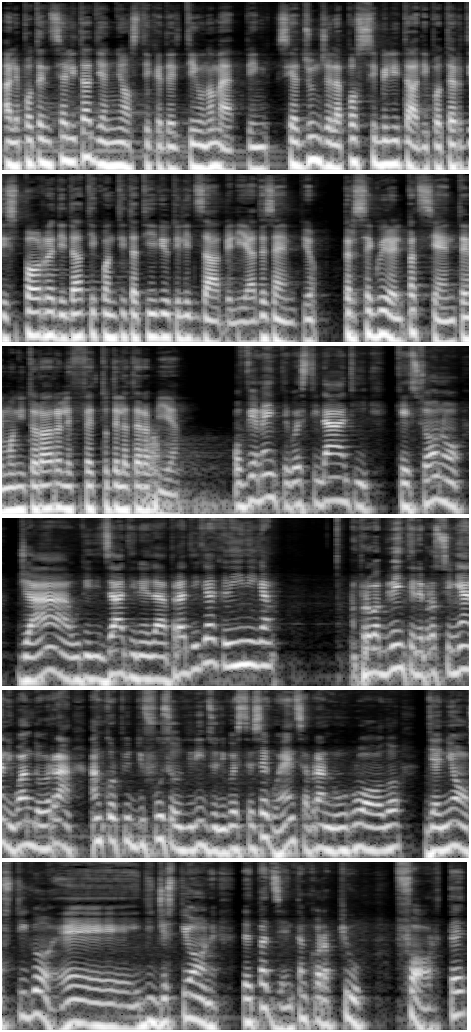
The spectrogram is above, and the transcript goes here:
alle potenzialità diagnostiche del T1 mapping si aggiunge la possibilità di poter disporre di dati quantitativi utilizzabili, ad esempio, per seguire il paziente e monitorare l'effetto della terapia. Ovviamente questi dati che sono già utilizzati nella pratica clinica probabilmente nei prossimi anni, quando verrà ancora più diffuso l'utilizzo di queste sequenze, avranno un ruolo diagnostico e di gestione del paziente ancora più forte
